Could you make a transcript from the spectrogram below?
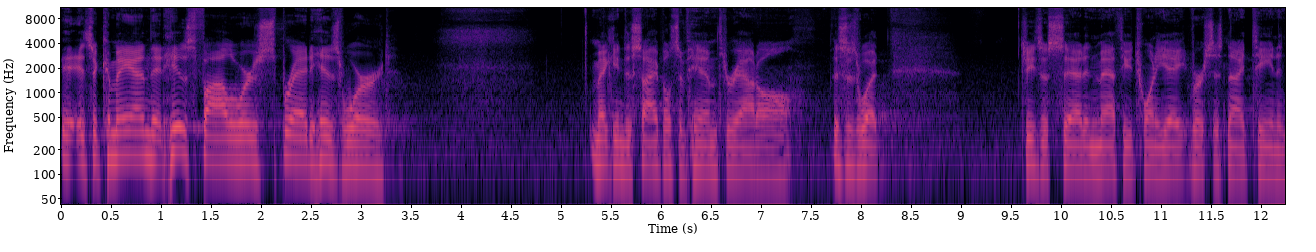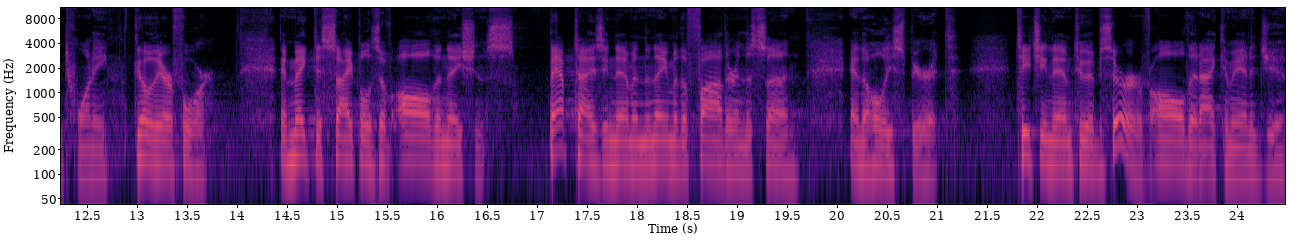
It's a command that his followers spread his word, making disciples of him throughout all. This is what Jesus said in Matthew 28, verses 19 and 20. Go therefore and make disciples of all the nations, baptizing them in the name of the Father and the Son and the Holy Spirit teaching them to observe all that I commanded you.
